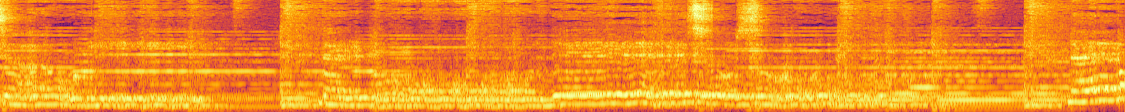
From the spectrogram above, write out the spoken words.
사오니 나를 보내소서. 나의 몸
